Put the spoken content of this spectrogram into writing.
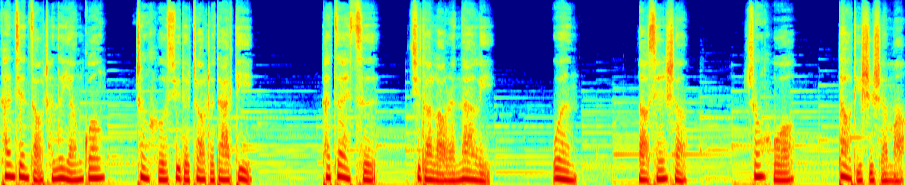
看见早晨的阳光正和煦地照着大地。他再次去到老人那里，问。老先生，生活到底是什么？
